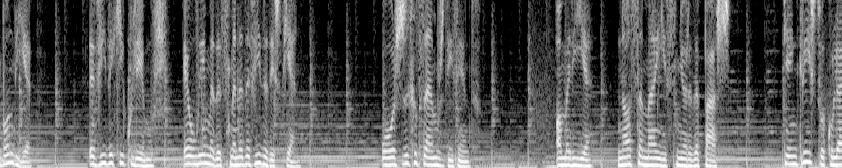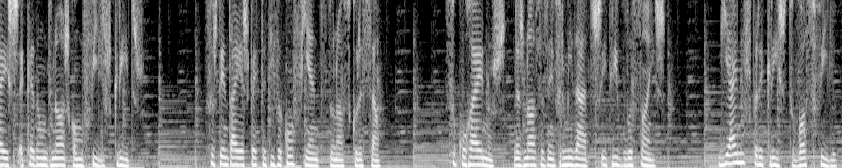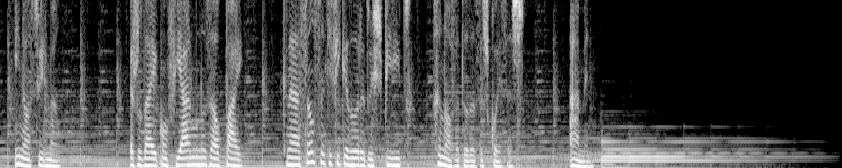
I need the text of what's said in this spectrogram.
Bom dia. A vida que acolhemos é o lema da Semana da Vida deste ano. Hoje rezamos dizendo: Ó oh Maria, nossa Mãe e Senhora da Paz, que em Cristo acolheis a cada um de nós como filhos queridos. Sustentai a expectativa confiante do nosso coração. Socorrei-nos nas nossas enfermidades e tribulações. Guiai-nos para Cristo, vosso Filho e nosso irmão. Ajudai a confiarmos-nos ao Pai que na ação santificadora do Espírito renova todas as coisas. Amém.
